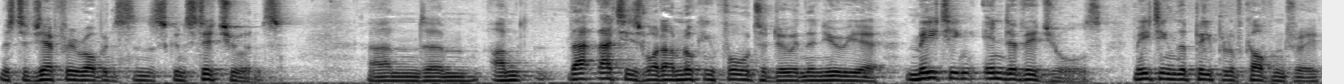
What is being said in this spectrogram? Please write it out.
Mr. Geoffrey Robinson's constituents, and um, that that is what I'm looking forward to do in the new year: meeting individuals, meeting the people of Coventry,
